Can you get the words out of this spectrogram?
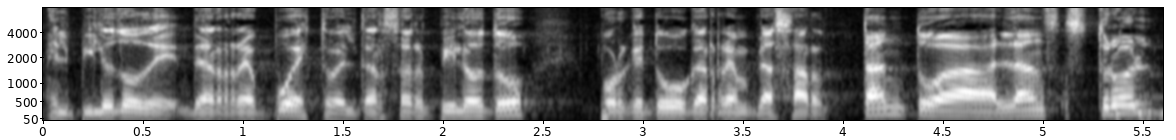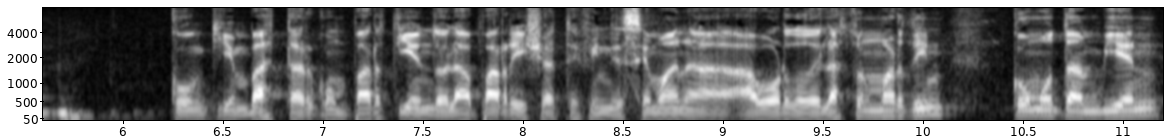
el piloto de, de repuesto, el tercer piloto, porque tuvo que reemplazar tanto a Lance Stroll, con quien va a estar compartiendo la parrilla este fin de semana a bordo del Aston Martin, como también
